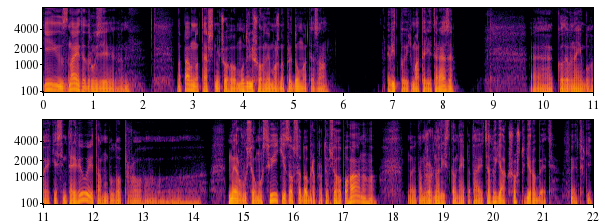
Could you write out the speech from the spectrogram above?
І знаєте, друзі, напевно, теж нічого мудрішого не можна придумати за відповідь матері Терези, Е, коли в неї було якесь інтерв'ю, і там було про мир в усьому світі, за все добре проти всього поганого. Ну і там журналістка в неї питається: ну як, що ж тоді робити? Ну і тоді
